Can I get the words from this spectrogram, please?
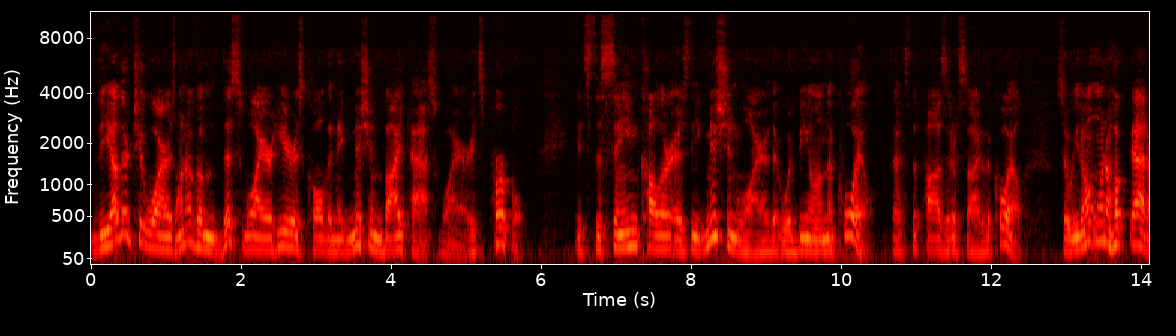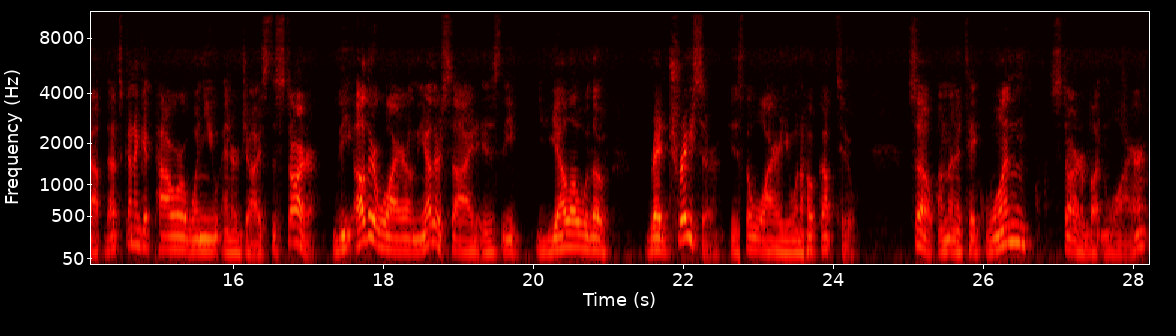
The other two wires, one of them, this wire here is called an ignition bypass wire. It's purple. It's the same color as the ignition wire that would be on the coil. That's the positive side of the coil. So we don't want to hook that up. That's going to get power when you energize the starter. The other wire on the other side is the yellow with a red tracer is the wire you want to hook up to. So I'm going to take one starter button wire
